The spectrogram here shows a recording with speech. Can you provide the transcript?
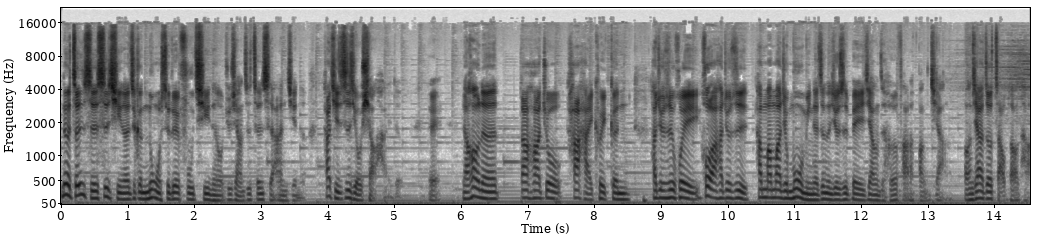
那个真实的事情呢，这个诺这对夫妻呢，我就想是真实的案件呢，他其实是有小孩的，对。然后呢，当他就他还可以跟他就是会，后来他就是他妈妈就莫名的真的就是被这样子合法的绑架了，绑架之后找不到他。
